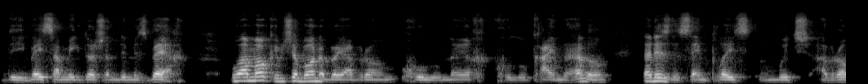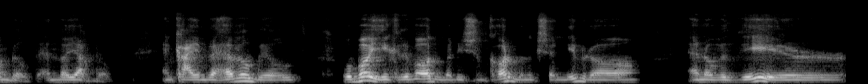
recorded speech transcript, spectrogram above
the Beis Hamikdash and the Mizbeach. Huamokim Shabon Avram Chulu Noach Chulu Kaim Hevel. That is the same place in which Avram built and Noach built and Kaim Hevel built and over there,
